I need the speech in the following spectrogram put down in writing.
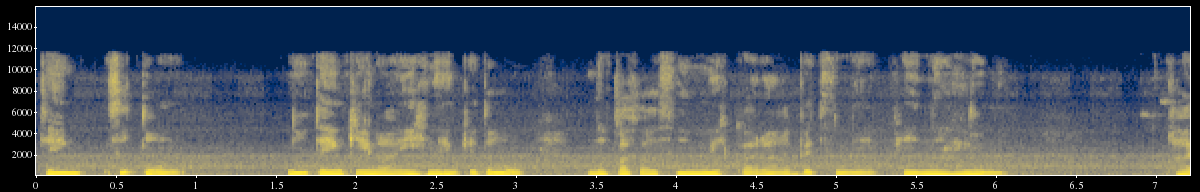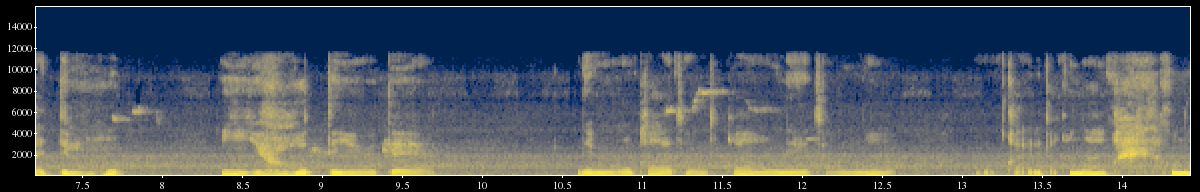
天外の天気がいいねんけど、中が寒いから別にフィンランドに帰ってもいいよって言うて、でもお母ちゃんとかお姉ちゃんが、帰りたくない、帰りたくない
